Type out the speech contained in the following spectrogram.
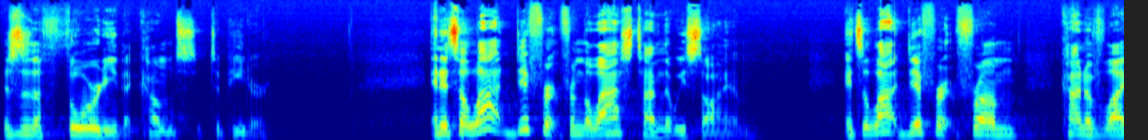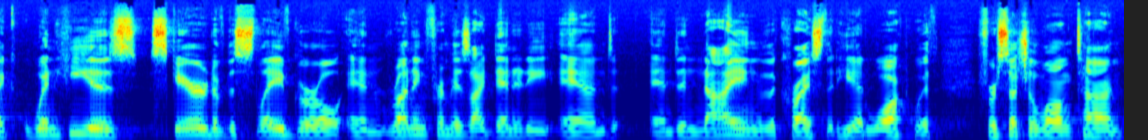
This is authority that comes to Peter. And it's a lot different from the last time that we saw him. It's a lot different from kind of like when he is scared of the slave girl and running from his identity and, and denying the Christ that he had walked with for such a long time.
